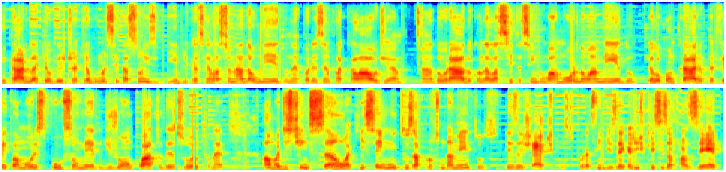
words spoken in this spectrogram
Ricardo, é que eu vejo aqui algumas citações bíblicas relacionadas ao medo, né? Por exemplo, a Cláudia a Dourado, quando ela cita assim, no amor não há medo. Pelo contrário, o perfeito amor expulsa o medo, de João 4,18, né? Há uma distinção aqui, sem muitos aprofundamentos exegéticos, por assim dizer, que a gente precisa fazer,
